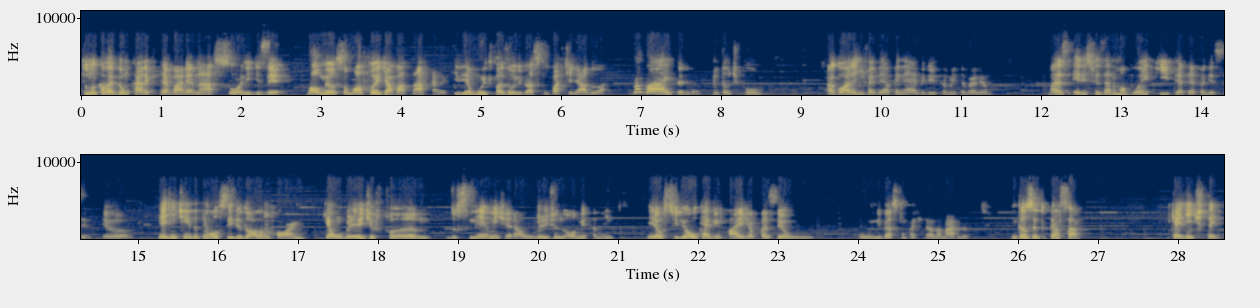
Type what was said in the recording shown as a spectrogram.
Tu nunca vai ver um cara que trabalha na Sony dizer: Mal, meu, sou maior fã de Avatar, cara. Queria muito fazer um universo compartilhado lá. Não vai, tá ligado? Então, tipo. Agora a gente vai ver a Penebre também trabalhando. Mas eles fizeram uma boa equipe até pra descer. Eu... E a gente ainda tem o auxílio do Alan Horn, que é um grande fã do cinema em geral, um grande nome também. Ele auxiliou o Kevin Feige a fazer o, o universo compartilhado da Marvel. Então, se tu pensar que a gente tem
